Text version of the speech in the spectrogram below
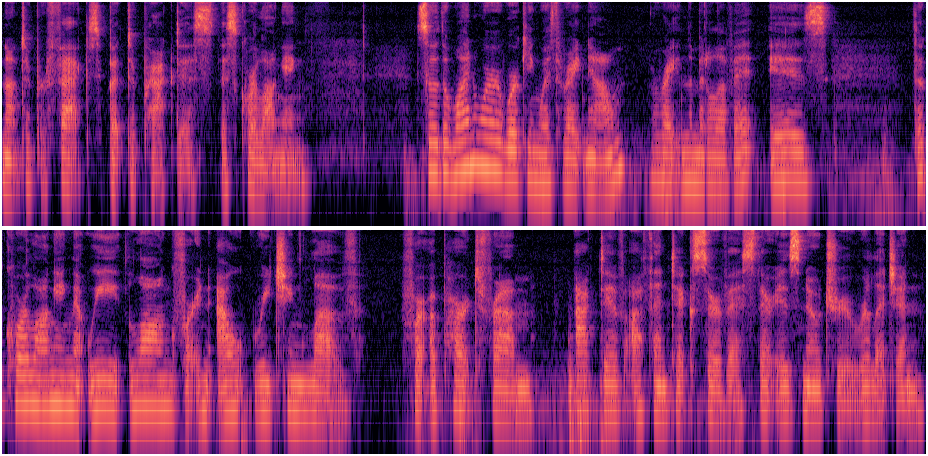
not to perfect, but to practice this core longing? So, the one we're working with right now, right in the middle of it, is the core longing that we long for an outreaching love. For apart from active, authentic service, there is no true religion.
